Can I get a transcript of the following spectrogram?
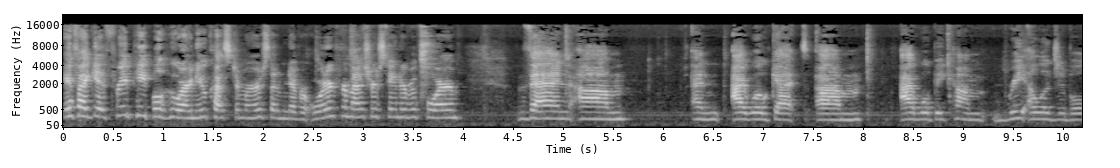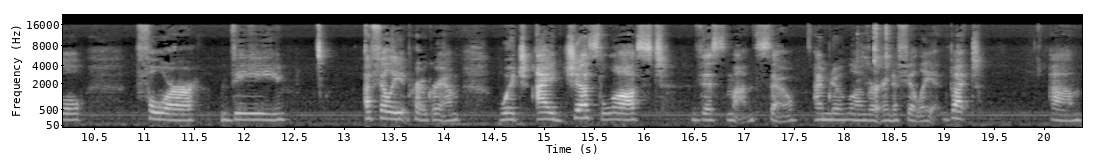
if I get three people who are new customers that have never ordered from Azure Standard before, then, um, and I will get, um, I will become re-eligible for the affiliate program, which I just lost this month. So I'm no longer an affiliate, but um,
